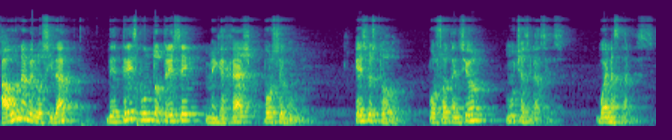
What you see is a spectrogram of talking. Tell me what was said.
a una velocidad de 3.13 MHz por segundo. Eso es todo. Por su atención, muchas gracias. Buenas tardes.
